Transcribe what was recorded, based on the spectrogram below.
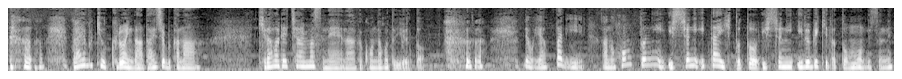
だいぶ今日黒いな。大丈夫かな？嫌われちゃいますね。なんかこんなこと言うと。でもやっぱりあの本当に一緒にいたい人と一緒にいるべきだと思うんですよね。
